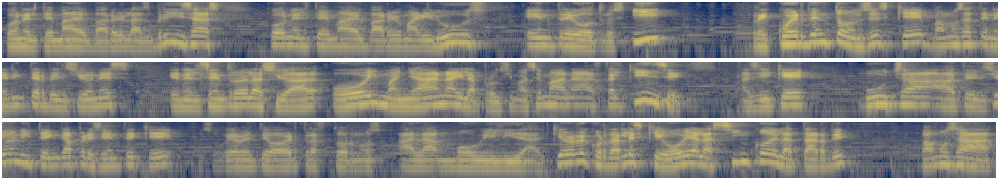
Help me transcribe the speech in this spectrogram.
con el tema del barrio Las Brisas, con el tema del barrio Mariluz, entre otros. Y Recuerde entonces que vamos a tener intervenciones en el centro de la ciudad hoy, mañana y la próxima semana hasta el 15. Así que mucha atención y tenga presente que pues obviamente va a haber trastornos a la movilidad. Quiero recordarles que hoy a las 5 de la tarde vamos a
